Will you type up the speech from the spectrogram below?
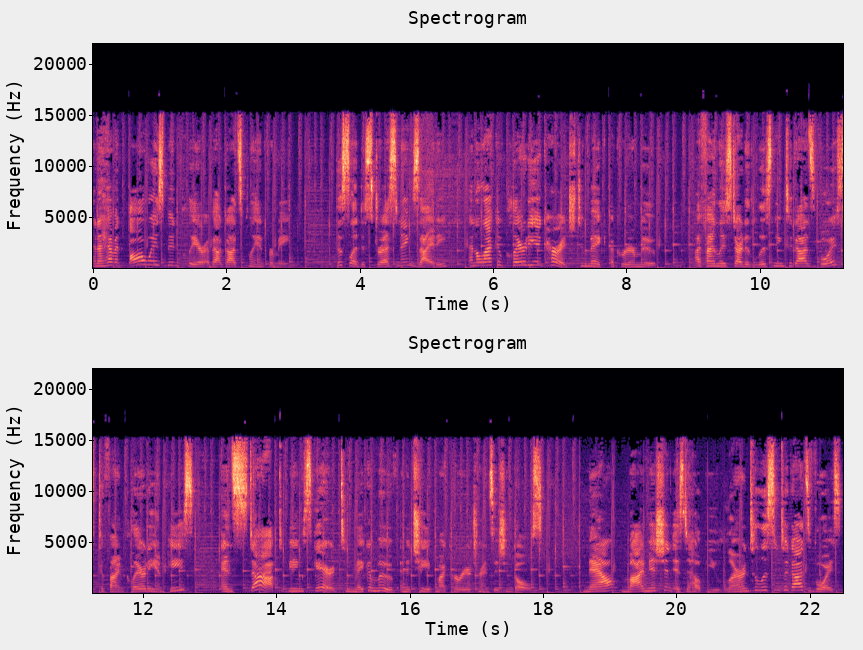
and I haven't always been clear about God's plan for me. This led to stress and anxiety and a lack of clarity and courage to make a career move. I finally started listening to God's voice to find clarity and peace and stopped being scared to make a move and achieve my career transition goals. Now, my mission is to help you learn to listen to God's voice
